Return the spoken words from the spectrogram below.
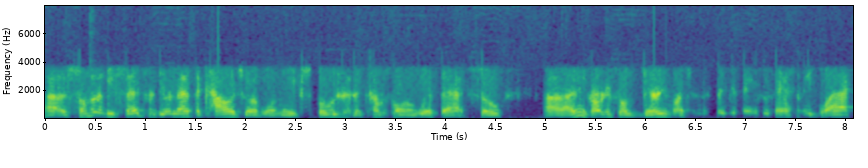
Uh, something to be said for doing that at the college level and the exposure that comes along with that. So uh, I think Arkansas is very much in the thick of things with Anthony Black.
